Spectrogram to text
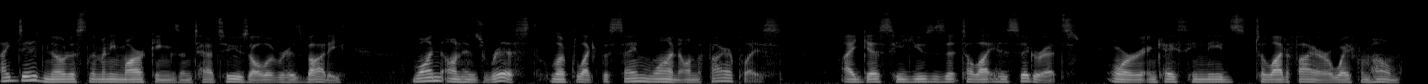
I did notice the many markings and tattoos all over his body. One on his wrist looked like the same one on the fireplace. I guess he uses it to light his cigarettes, or in case he needs to light a fire away from home.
